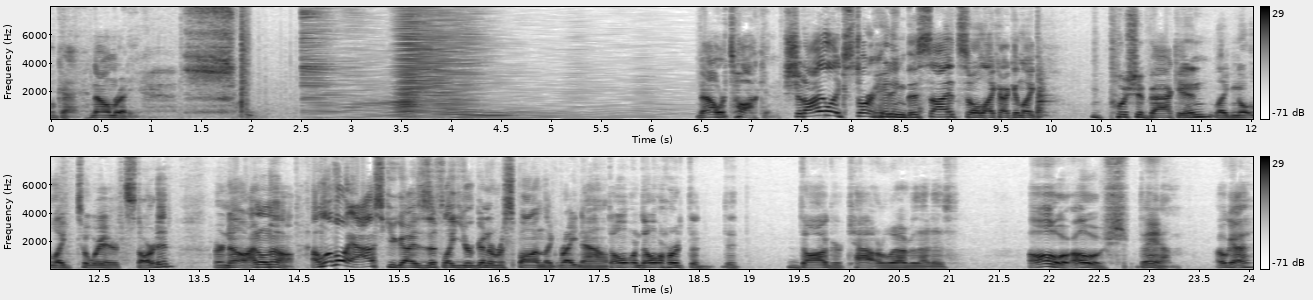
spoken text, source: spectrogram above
okay. Now I'm ready. Now we're talking. Should I like start hitting this side so like I can like push it back in like no like to where it started? Or no, I don't know. I love how I ask you guys as if like you're gonna respond like right now. Don't don't hurt the the dog or cat or whatever that is. Oh oh sh- damn. Okay.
